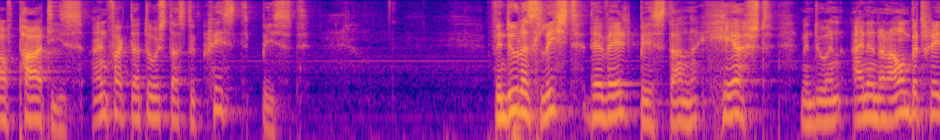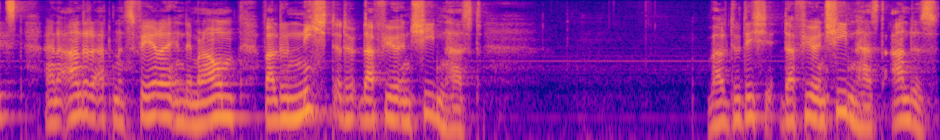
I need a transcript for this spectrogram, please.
auf Partys, einfach dadurch, dass du Christ bist. Wenn du das Licht der Welt bist, dann herrscht, wenn du in einen Raum betrittst, eine andere Atmosphäre in dem Raum, weil du nicht dafür entschieden hast, weil du dich dafür entschieden hast, anders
